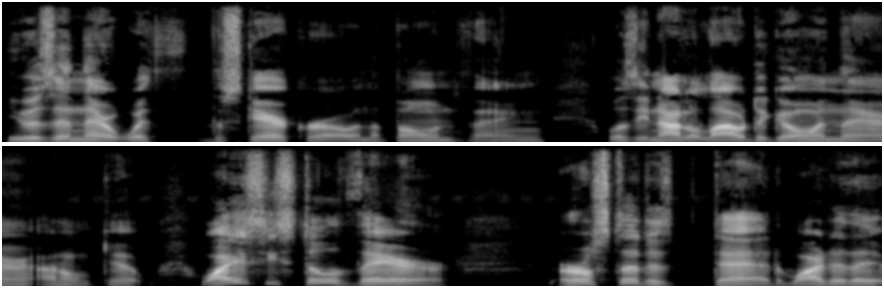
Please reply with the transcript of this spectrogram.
He was in there with the scarecrow and the bone thing. Was he not allowed to go in there? I don't get. Why is he still there? Earlstead is dead. Why do they?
